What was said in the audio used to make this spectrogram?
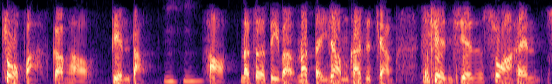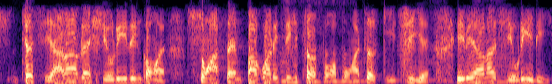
做法刚好颠倒。嗯哼，好，那这个地方，那等一下我们开始讲线先、线纤，这是啊，那在修理恁讲的线先，包括你自己做大盘、做机器的，伊要安怎修理你？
